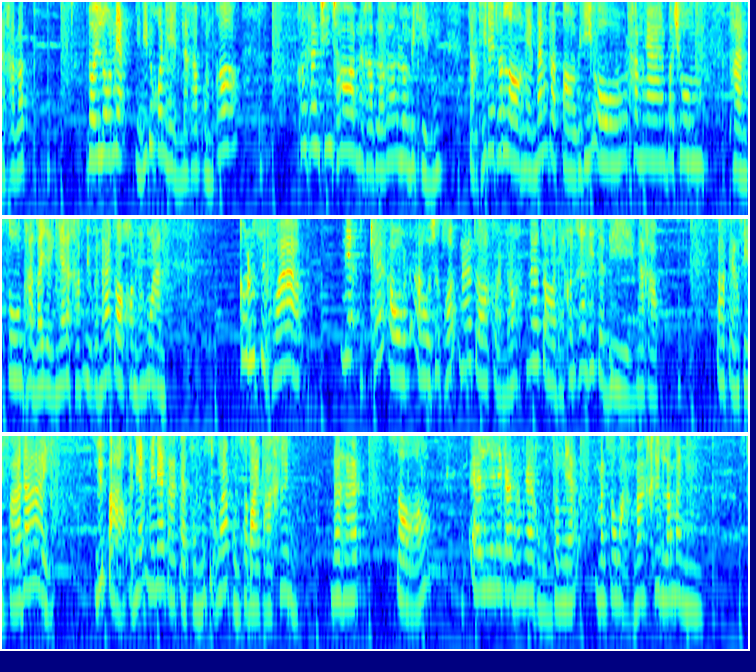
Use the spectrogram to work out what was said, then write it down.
นะครับแล้วโดยรวมเนี่ยอย่างที่ทุกคนเห็นนะครับ ผมก็ ค่อนข้างชื่นชอบนะครับ แล้วก็รวมไปถึงจากที่ได้ทดลองเนี่ยนั่งตัดต่อวิดีโอทำงานประชุมผ่านซูมผ่านอะไรอย่างเงี้ยนะครับ อยู่กับหน้าจอคอมทั้งวัน ก็รู้สึกว่าเนี่ยแค่เอาเอาเฉพาะหน้าจอก่อนเนาะหน้าจอเนี่ยค่อนข้างที่จะดีนะครับตัดแสงสีฟ้าได้ หรือเปล่าอันเนี้ยไม่แน่ใจแต่ผมรู้สึกว่าผมสบายตาขึ้นนะฮะสองแอเรียในการทำงานของผมตรงเนี้ยมันสว่างมากขึ้นแล้วมันไฟ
